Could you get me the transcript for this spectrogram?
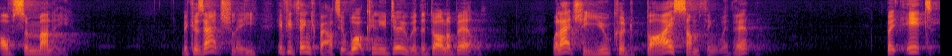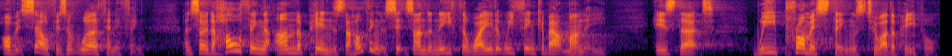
of some money. Because actually, if you think about it, what can you do with a dollar bill? Well, actually, you could buy something with it, but it of itself isn't worth anything. And so, the whole thing that underpins, the whole thing that sits underneath the way that we think about money is that we promise things to other people.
